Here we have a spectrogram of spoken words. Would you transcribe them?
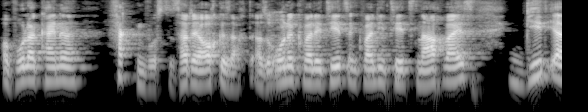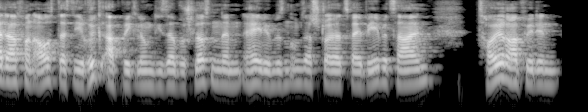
obwohl er keine Fakten wusste, das hat er auch gesagt, also ohne Qualitäts- und Quantitätsnachweis, geht er davon aus, dass die Rückabwicklung dieser beschlossenen, hey, wir müssen Umsatzsteuer 2b bezahlen, teurer für den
